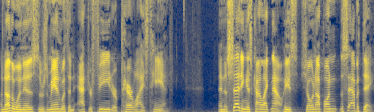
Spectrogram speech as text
Another one is there's a man with an atrophied or paralyzed hand. And the setting is kind of like now. He's showing up on the Sabbath day.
